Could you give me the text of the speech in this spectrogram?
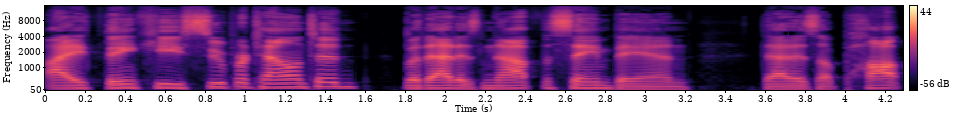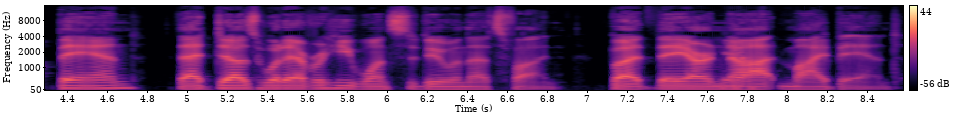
I think he's super talented, but that is not the same band, That is a pop band that does whatever he wants to do, and that's fine. But they are not my band.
